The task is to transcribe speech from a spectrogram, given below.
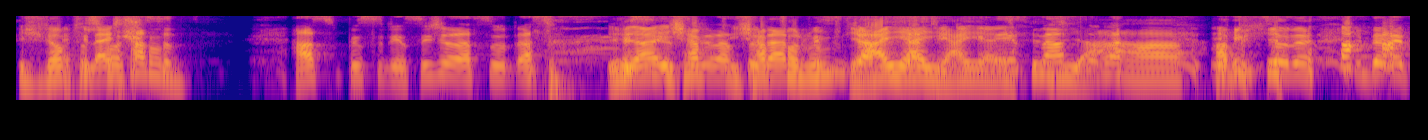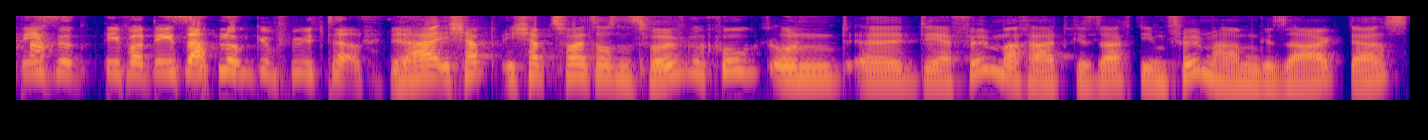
Ich glaube, das war vielleicht hast schon. Hast, bist du dir sicher, dass du das. ja, ich habe ich sicher, hab dass du vernünftig. Ja, ja, ja, ja. Ja, hab Irgend ich, so eine, in deiner DVD-Sammlung gefühlt hast. Ja, ich habe ich hab 2012 geguckt und äh, der Filmmacher hat gesagt, die im Film haben gesagt, dass.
